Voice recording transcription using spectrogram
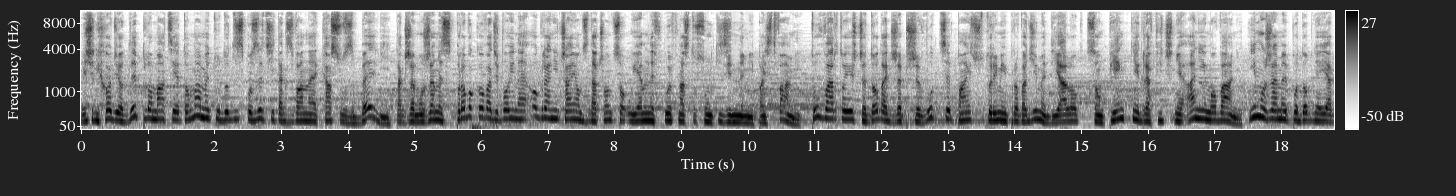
Jeśli chodzi o dyplomację, to mamy tu do dyspozycji tak zwane casus belli, także możemy sprowokować wojnę, ograniczając znacząco ujemny wpływ na stosunki z innymi państwami. Tu warto jeszcze dodać, że przywódcy państw, z którymi prowadzimy dialog, są pięknie graficznie animowani i możemy, podobnie jak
